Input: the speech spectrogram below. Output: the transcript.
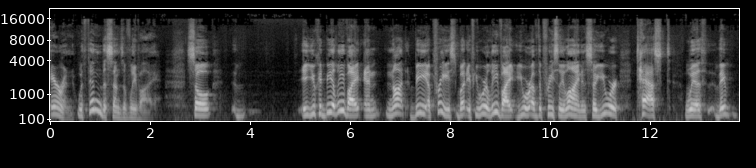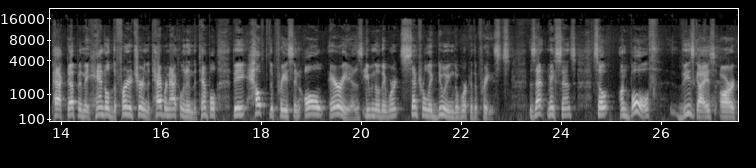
Aaron within the sons of Levi. So you could be a Levite and not be a priest, but if you were a Levite, you were of the priestly line. And so you were tasked with, they packed up and they handled the furniture in the tabernacle and in the temple. They helped the priests in all areas, even though they weren't centrally doing the work of the priests. Does that make sense? So on both, these guys are.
